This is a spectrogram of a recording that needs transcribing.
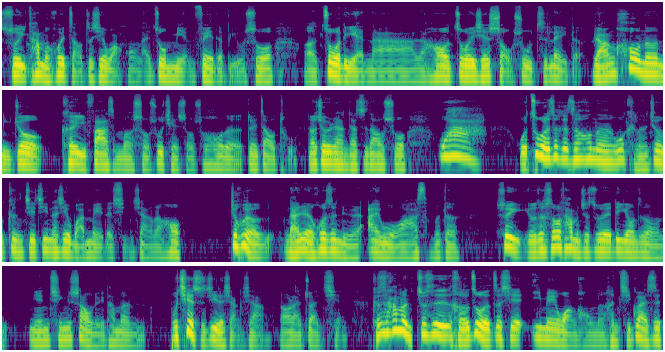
所以他们会找这些网红来做免费的，比如说呃做脸啊，然后做一些手术之类的。然后呢，你就可以发什么手术前、手术后的对照图，然后就让人家知道说，哇，我做了这个之后呢，我可能就更接近那些完美的形象，然后就会有男人或者女人爱我啊什么的。所以有的时候他们就是会利用这种年轻少女，他们。不切实际的想象，然后来赚钱。可是他们就是合作的这些医美网红呢，很奇怪是，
